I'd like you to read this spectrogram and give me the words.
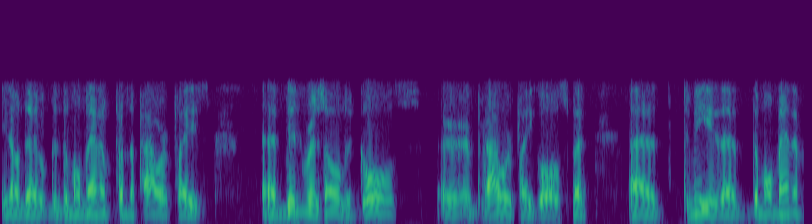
You know, the the momentum from the power plays uh, didn't result in goals or, or power play goals, but uh, to me, the the momentum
